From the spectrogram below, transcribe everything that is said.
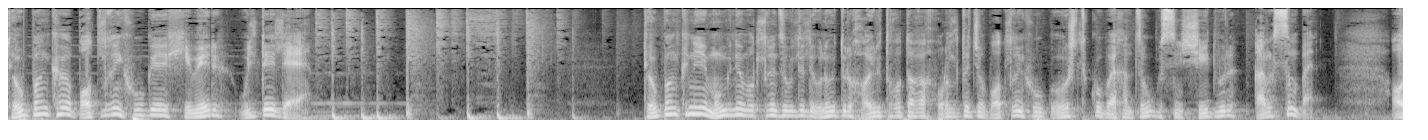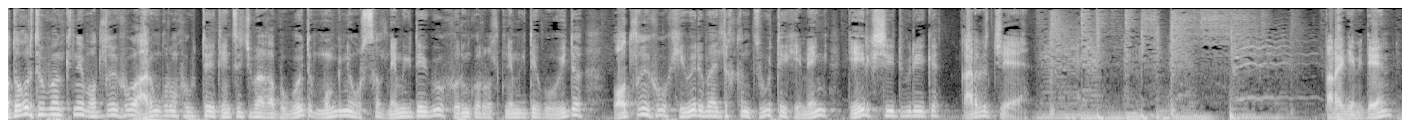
Төв банк бодлогын хүүгээ хിവэр үлдээлээ. Төв банкны мөнгөний бодлогын зөвлөл өнөөдөр 2 дахь удаага хуралдаж бодлогын хүүг өөрчлөхгүй байх нь зөв гэсэн шийдвэр гаргасан байна. Одоогор Төв банкны бодлогын хүү 13%-тэй тэнцэж байгаа бөгөөд мөнгөний урсгал нэмэгдээгүй хөрөнгө оруулалт нэмэгдээгүй үед бодлогын хүү хിവэр байлгах нь зүйтэй хэмээн дээрх шийдвэрийг гаргажээ. Дараагийн мэдээ.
